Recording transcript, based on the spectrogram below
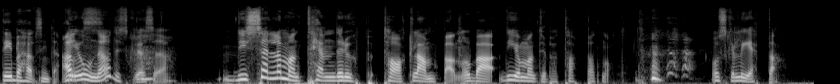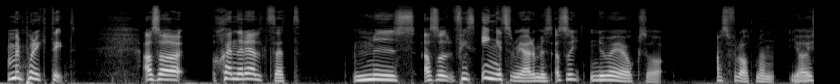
Det behövs inte det alls. är onödigt skulle jag säga. Mm. Det är sällan man tänder upp taklampan och bara, det är om man typ har tappat något. och ska leta. Men på riktigt. Alltså generellt sett, mys, alltså det finns inget som gör det mys, alltså nu är jag också, alltså förlåt men jag har ju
